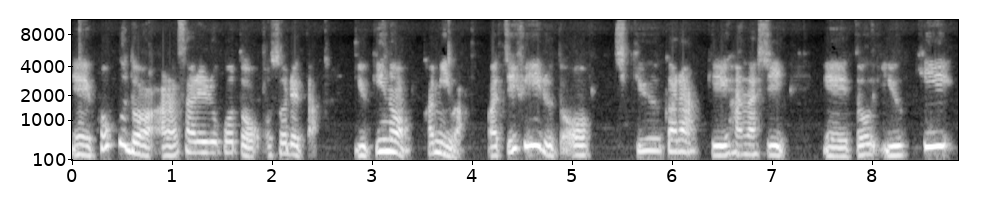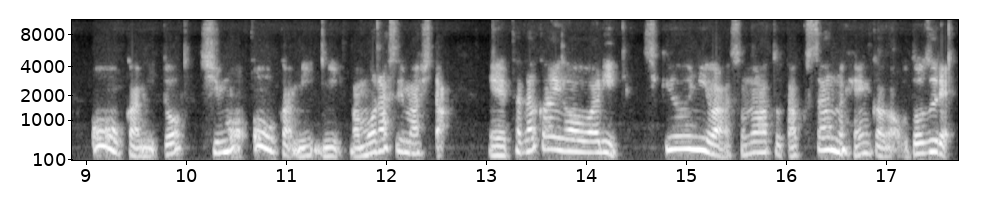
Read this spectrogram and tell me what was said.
えー、国土を荒らされることを恐れた雪の神はワチフィールドを地球から切り離し、えっ、ー、と、雪狼と霜狼に守らせました。えー、戦いが終わり、地球にはその後たくさんの変化が訪れ、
